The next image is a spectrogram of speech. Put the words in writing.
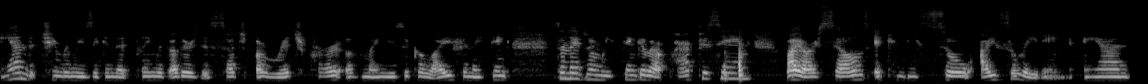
and chamber music, and that playing with others is such a rich part of my musical life. And I think sometimes when we think about practicing by ourselves, it can be so isolating. And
